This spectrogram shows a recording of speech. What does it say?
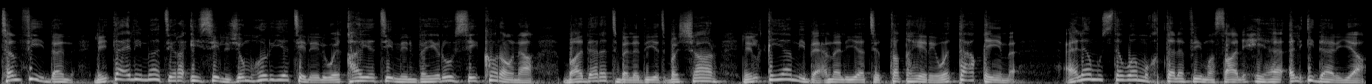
تنفيذا لتعليمات رئيس الجمهورية للوقاية من فيروس كورونا بادرت بلدية بشار للقيام بعمليات التطهير والتعقيم على مستوى مختلف مصالحها الإدارية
